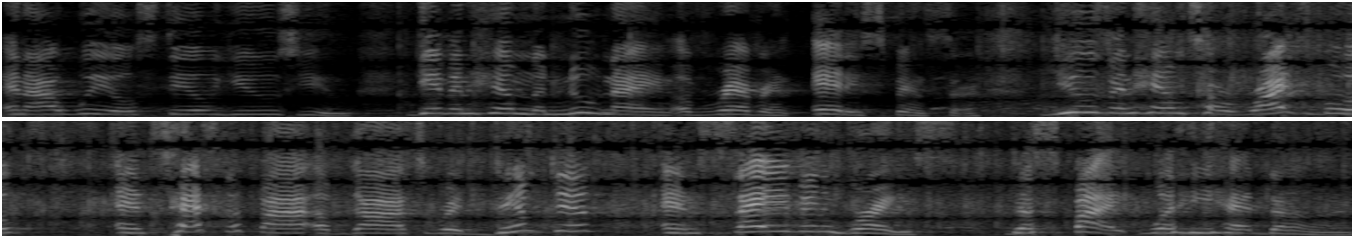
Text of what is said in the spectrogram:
and I will still use you, giving him the new name of Reverend Eddie Spencer, using him to write books and testify of God's redemptive and saving grace despite what he had done.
